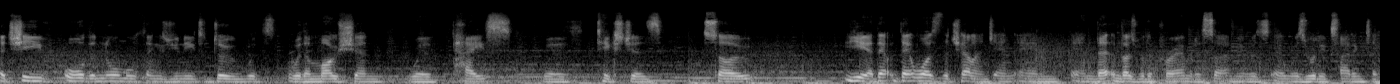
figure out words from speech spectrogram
achieve all the normal things you need to do with with emotion, with pace, with textures. So yeah, that that was the challenge, and and and, that, and those were the parameters. So I mean, it was it was really exciting to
